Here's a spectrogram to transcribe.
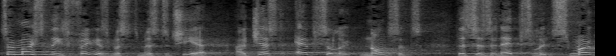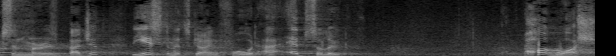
So most of these figures, Mr. Mr. Chair, are just absolute nonsense. This is an absolute smokes and mirrors budget. The estimates going forward are absolute hogwash.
